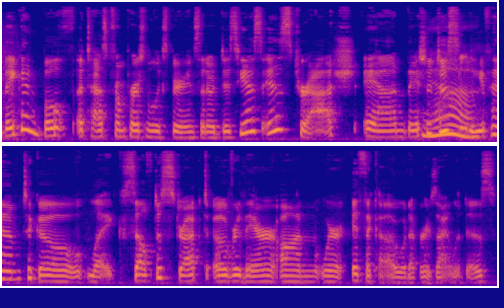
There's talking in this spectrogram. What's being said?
they can both attest from personal experience that Odysseus is trash, and they should yeah. just leave him to go like self destruct over there on where Ithaca or whatever his island is.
